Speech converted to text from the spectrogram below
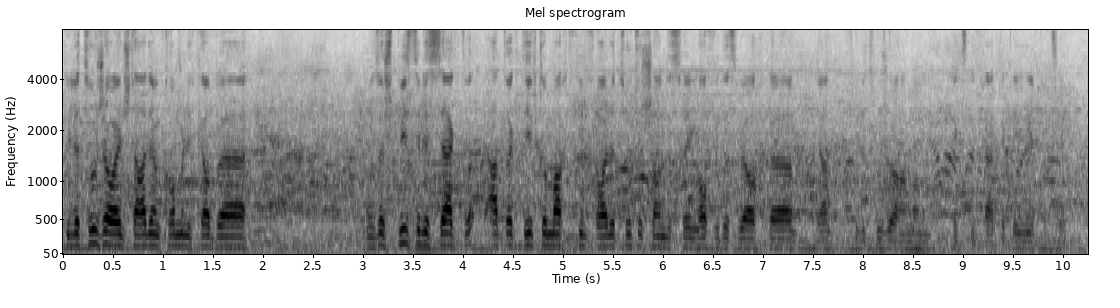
viele Zuschauer ins Stadion kommen. Ich glaube, äh, unser Spielstil ist sehr attraktiv und macht viel Freude zuzuschauen. Deswegen hoffe ich, dass wir auch äh, ja, viele Zuschauer haben am nächsten Freitag gegen FCC.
